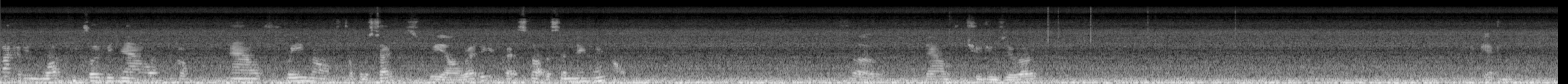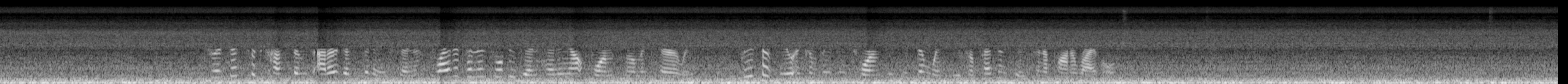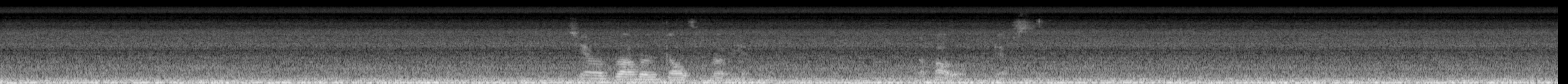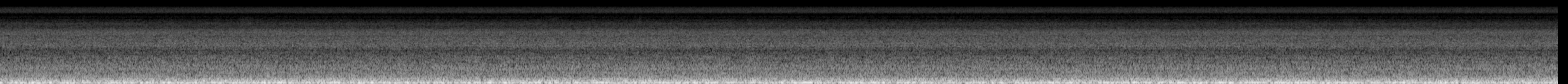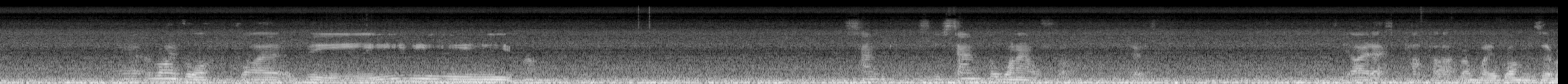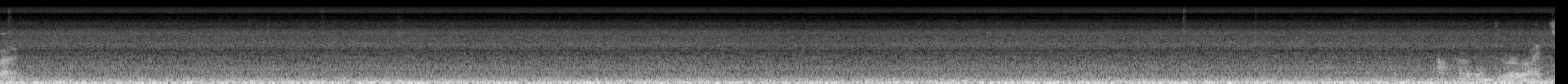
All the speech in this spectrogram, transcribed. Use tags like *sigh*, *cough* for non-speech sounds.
back everyone. Driving now got now three miles to the states. We are ready. Let's start descending now. So down to two zero. Again. To assist with customs at our destination, flight attendants will begin handing out forms momentarily. Please review and complete these forms and keep them with you for presentation upon arrival. Sierra Bravo Golf Romeo. Apollo, yes. Uh, arrival via the um, San, Santa One Alpha. The ILS Papa runway one zero. Papa one zero right.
